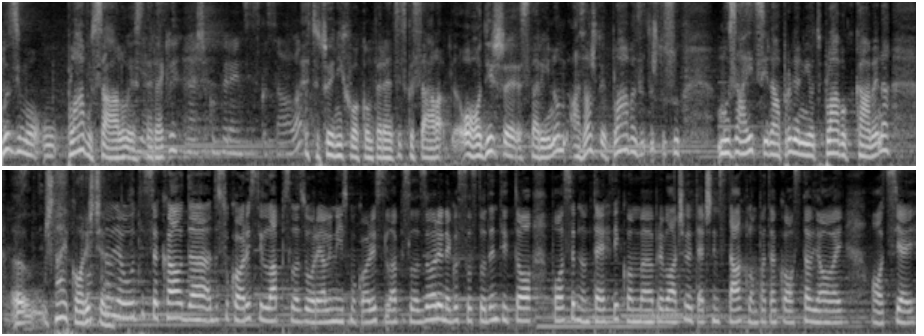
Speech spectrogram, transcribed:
ulazimo u plavu salu, jeste Yes, rekli? Naša konferencijska sala. Eto, to je njihova konferencijska sala. Odiše starinom, a zašto je plava? Zato što su mozaici napravljeni od plavog kamena. E, šta je korišćeno? Ostavlja utisak kao da, da su koristili lapis lazuri, ali nismo koristili lapis lazuri, nego su studenti to posebnom tehnikom e, prevlačili tečnim staklom, pa tako ostavlja ovaj ocijaj.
